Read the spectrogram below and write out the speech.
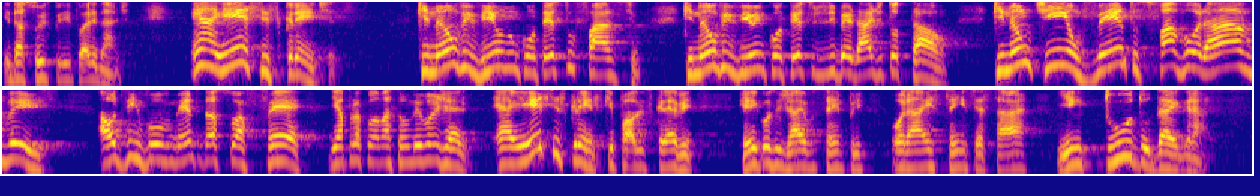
e da sua espiritualidade. É a esses crentes que não viviam num contexto fácil, que não viviam em contexto de liberdade total, que não tinham ventos favoráveis ao desenvolvimento da sua fé e à proclamação do Evangelho. É a esses crentes que Paulo escreve: regozijai-vos sempre, orai sem cessar e em tudo dai graças.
